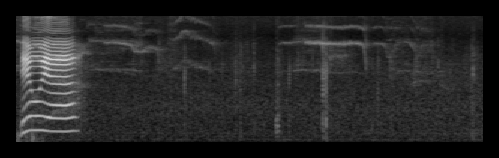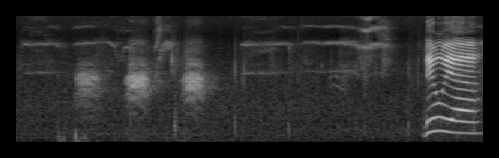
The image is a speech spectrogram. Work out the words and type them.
네오야. 네오야.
